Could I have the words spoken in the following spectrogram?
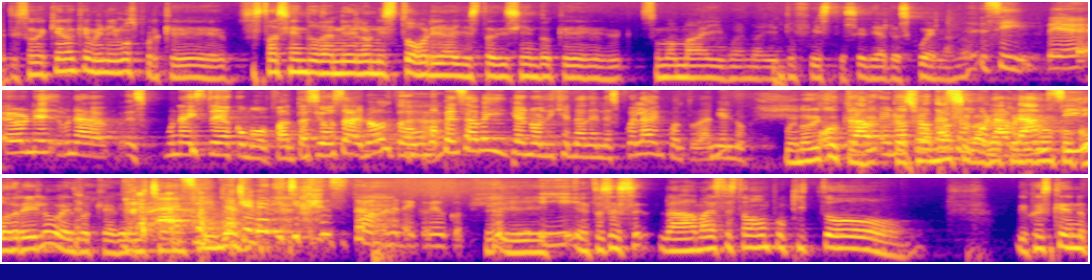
dicen, quiero que venimos porque se está haciendo Daniel una historia y está diciendo que su mamá y bueno, ahí tú fuiste ese día a la escuela, ¿no? Sí, pero era una, una, historia como fantasiosa, ¿no? Todo el mundo pensaba y ya no le dije nada en la escuela en cuanto a Daniel no. Bueno, dijo Otra- que, en que otra mamá se con había comido Abraham, un sí. cocodrilo, es lo que había dicho. Ah, sí, kinder. que había dicho que estaba con- Y, y- entonces la maestra estaba un poquito. Dijo: Es que no-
